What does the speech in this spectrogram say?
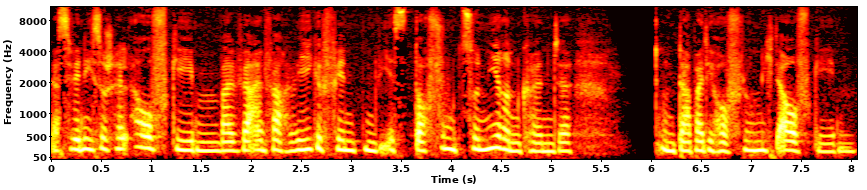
dass wir nicht so schnell aufgeben, weil wir einfach Wege finden, wie es doch funktionieren könnte und dabei die Hoffnung nicht aufgeben.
